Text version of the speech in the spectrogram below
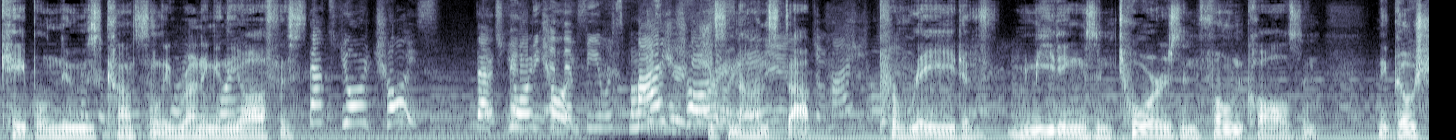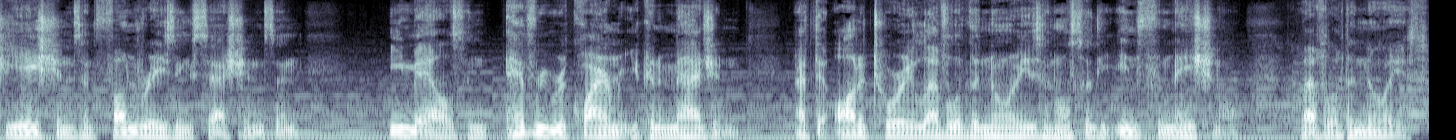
cable news constantly running in the office, That's your choice. That's your choice. My choice. this nonstop parade of meetings and tours and phone calls and negotiations and fundraising sessions and emails and every requirement you can imagine at the auditory level of the noise and also the informational level of the noise.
